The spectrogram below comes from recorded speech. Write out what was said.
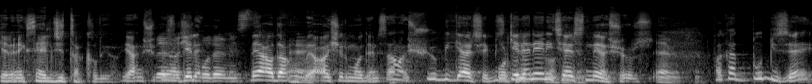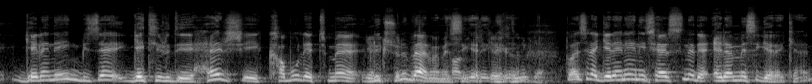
gelenekselci takılıyor. Yani Veya şüphesiz aşırı gele, modernist. veya adam Evet. veya aşırı modernist ama şu bir gerçek. Biz Ortaya geleneğin tutmak içerisinde yaşıyoruz. Evet. Fakat bu bize geleneğin bize getirdiği her şeyi kabul etme lüksünü vermemesi Tabii ki, gerekiyor. kesinlikle. Dolayısıyla geleneğin içerisinde de elenmesi gereken,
